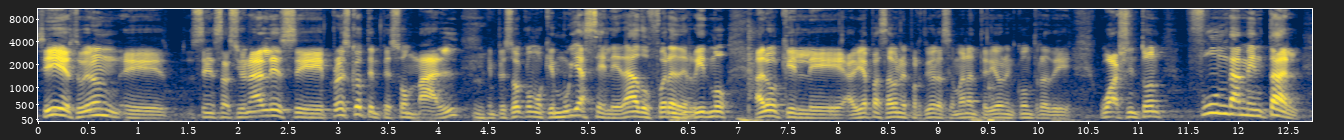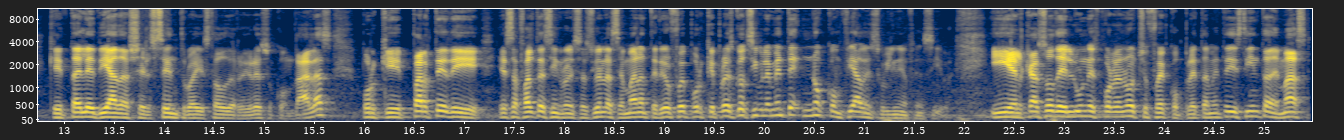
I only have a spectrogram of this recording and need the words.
Sí, estuvieron eh, sensacionales. Eh, Prescott empezó mal, empezó como que muy acelerado, fuera de ritmo, algo que le había pasado en el partido de la semana anterior en contra de Washington. Fundamental que Tyler Biadash, el centro, haya estado de regreso con Dallas, porque parte de esa falta de sincronización la semana anterior fue porque Prescott simplemente no confiaba en su línea ofensiva. Y el caso del lunes por la noche fue completamente distinta. Además,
